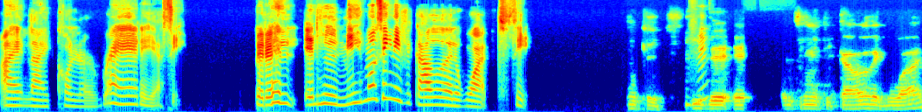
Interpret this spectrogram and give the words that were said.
I like color red y así. Pero es el, es el mismo significado del what, sí. Ok. Y de, eh, el significado de why.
